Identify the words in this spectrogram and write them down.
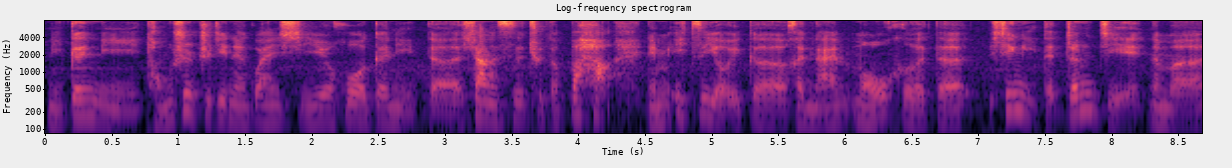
你跟你同事之间的关系，或跟你的上司处得不好，你们一直有一个很难磨合的心理的症结。那么，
